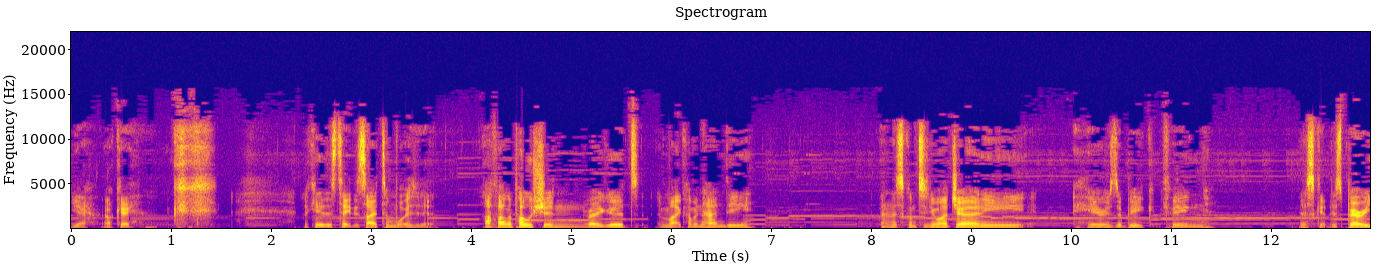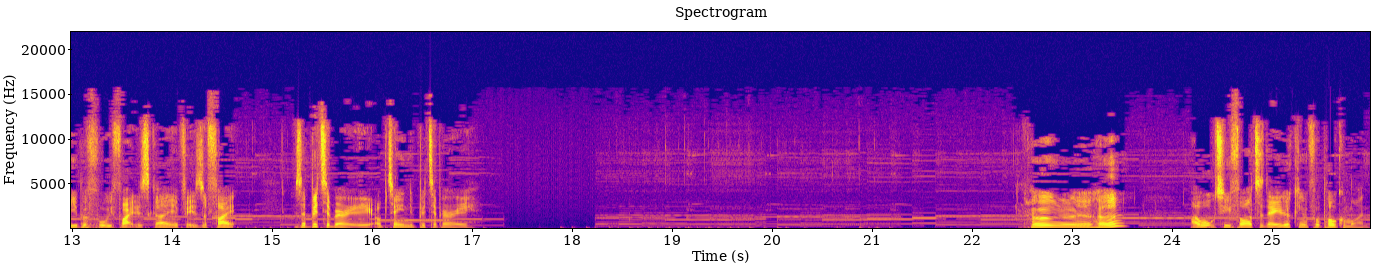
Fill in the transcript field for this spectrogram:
Yeah, okay. okay, let's take this item. What is it? I found a potion. Very good. It might come in handy. And let's continue our journey. Here is a big thing. Let's get this berry before we fight this guy, if it is a fight. It's a bitterberry. Obtained bitterberry. Huh? I walked too far today looking for Pokemon.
